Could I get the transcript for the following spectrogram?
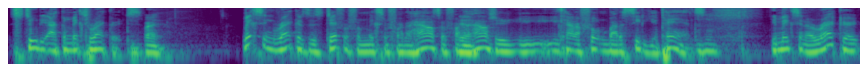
studio, I can mix records. Right. Mixing records is different from mixing front of house. In front of Yeah. house, you you you kind of floating by the seat of your pants. Mm-hmm. You're mixing a record,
